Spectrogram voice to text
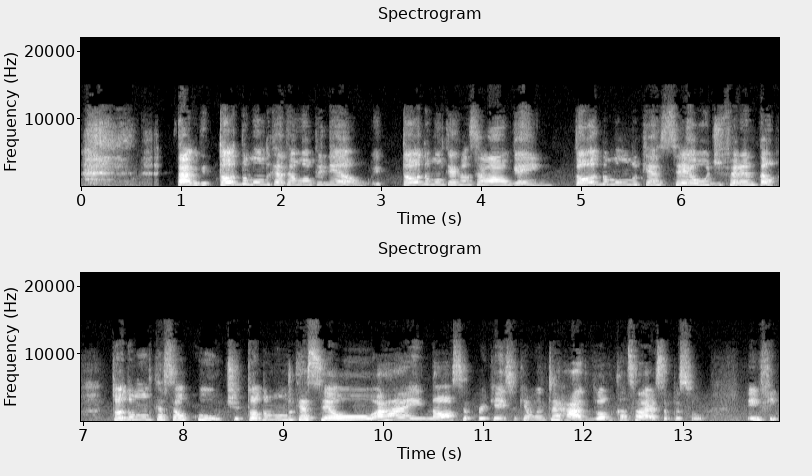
Sabe? Que todo mundo quer ter uma opinião. E todo mundo quer cancelar alguém. Todo mundo quer ser o diferentão. Todo mundo quer ser o cult. Todo mundo quer ser o. Ai, nossa, porque isso aqui é muito errado. Vamos cancelar essa pessoa. Enfim.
